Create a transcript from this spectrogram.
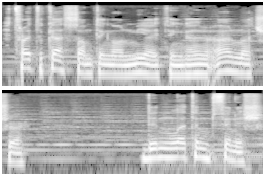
He tried to cast something on me, I think. I, I'm not sure. Didn't let him finish.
